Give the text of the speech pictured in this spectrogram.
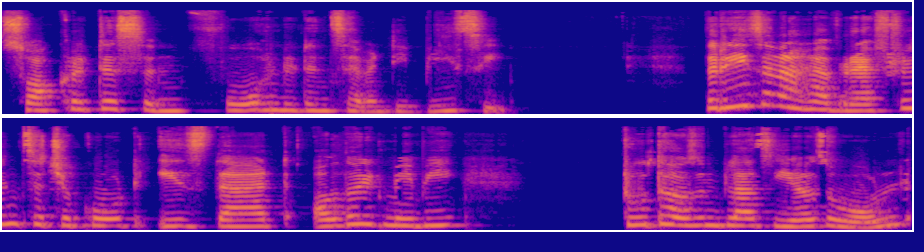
Socrates in 470 BC. The reason I have referenced such a quote is that although it may be 2000 plus years old,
